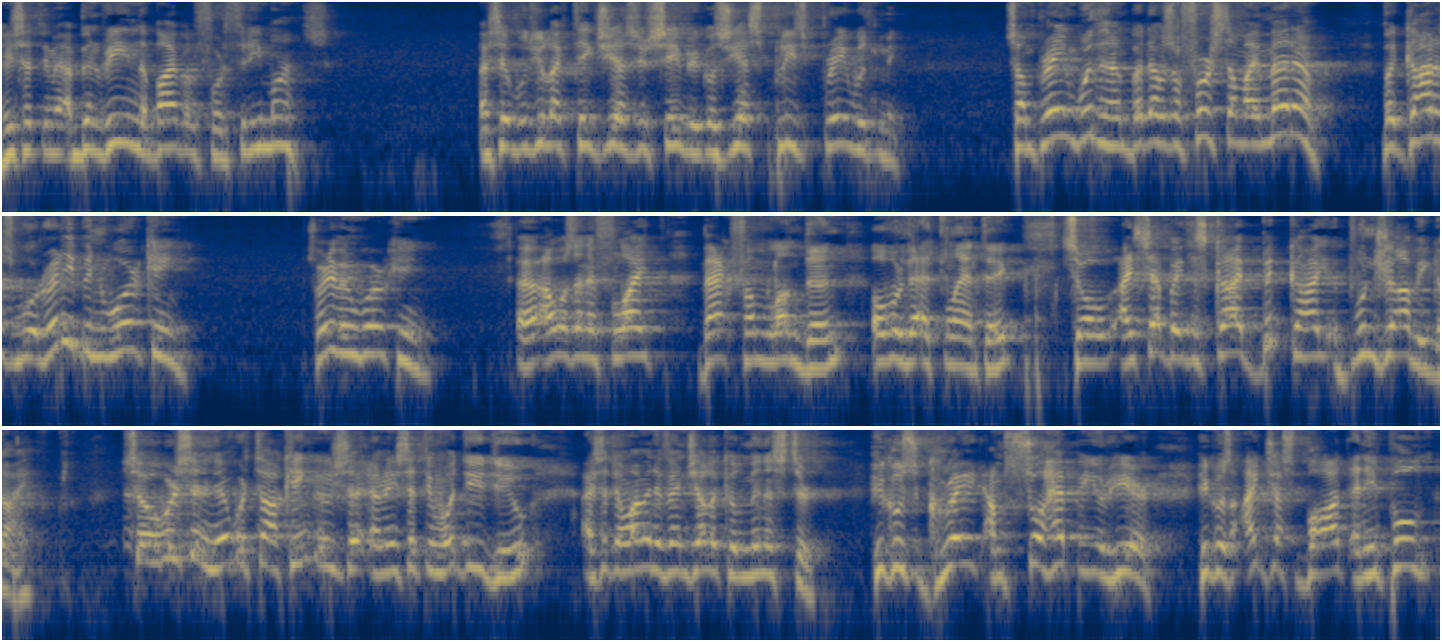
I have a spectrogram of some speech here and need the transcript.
he said to me, I've been reading the Bible for three months. I said, Would you like to take Jesus as your Savior? He goes, Yes, please pray with me. So I'm praying with him, but that was the first time I met him. But God has already been working. It's already been working. Uh, I was on a flight back from London over the Atlantic. So I sat by this guy, big guy, Punjabi guy. So we're sitting there, we're talking, and he said to him, What do you do? I said to him, I'm an evangelical minister. He goes, Great, I'm so happy you're here. He goes, I just bought, and he pulled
